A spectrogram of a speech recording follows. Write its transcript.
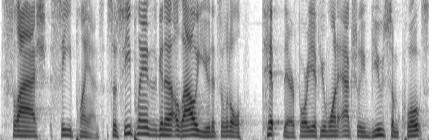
slash C plans. So C plans is going to allow you, that's a little tip there for you if you want to actually view some quotes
